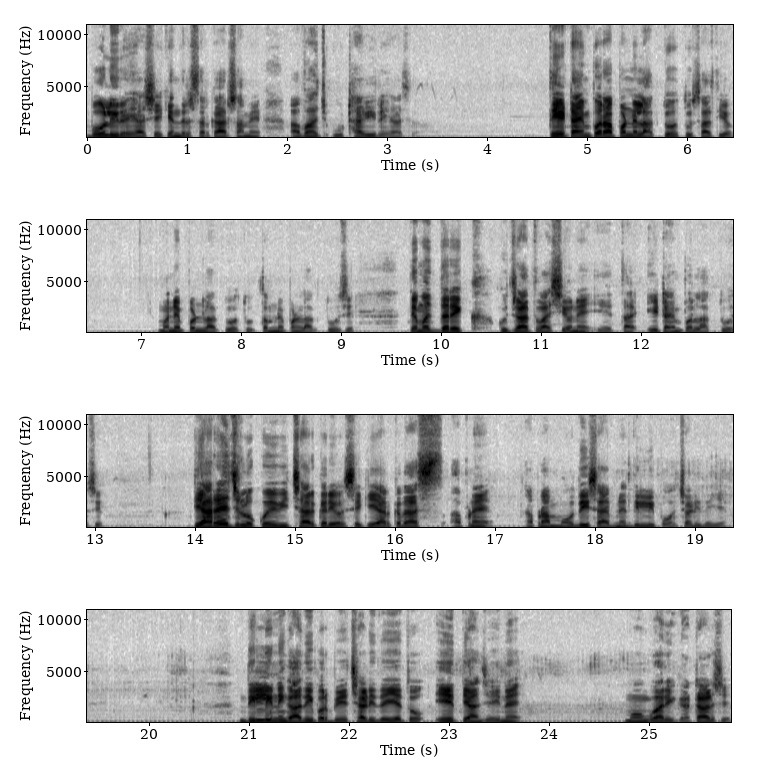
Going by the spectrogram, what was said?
બોલી રહ્યા છે કેન્દ્ર સરકાર સામે અવાજ ઉઠાવી રહ્યા છે. તે ટાઈમ પર આપણને લાગતું હતું સાથીઓ, મને પણ લાગતું હતું, તમને પણ લાગતું હશે. તેમજ દરેક ગુજરાતવાસીઓને એ એ ટાઈમ પર લાગતું હશે. ત્યારે જ લોકોએ વિચાર કર્યો હશે કે યાર કદાચ આપણે આપણા મોદી સાહેબને દિલ્હી પહોંચાડી દઈએ. દિલ્હીની ગાદી પર બેસાડી દઈએ તો એ ત્યાં જઈને મોંઘવારી ઘટાડશે,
